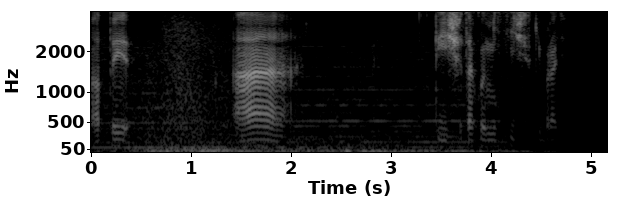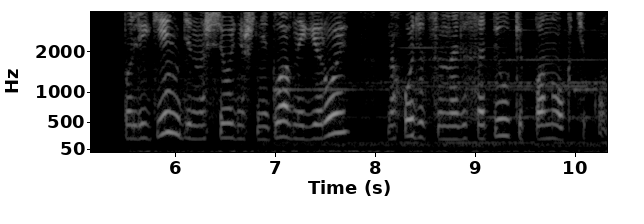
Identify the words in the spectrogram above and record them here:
А ты... А, -а, -а. ты еще такой мистический братик. По легенде, наш сегодняшний главный герой находится на лесопилке Паноктикум.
